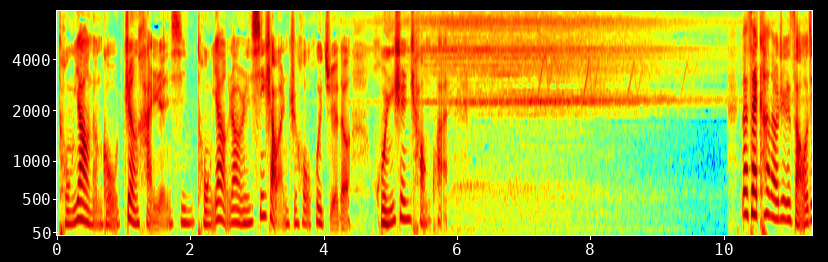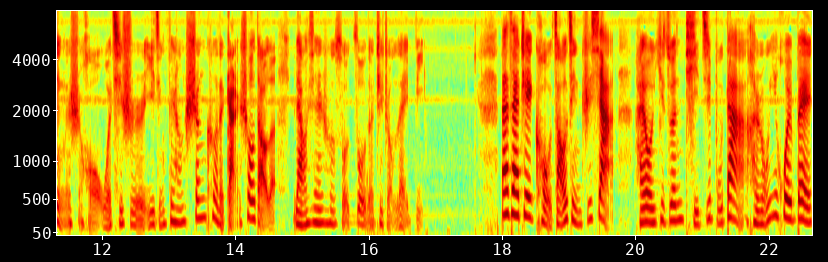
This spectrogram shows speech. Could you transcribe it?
同样能够震撼人心，同样让人欣赏完之后会觉得浑身畅快。那在看到这个藻井的时候，我其实已经非常深刻的感受到了梁先生所做的这种类比。那在这口藻井之下，还有一尊体积不大、很容易会被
